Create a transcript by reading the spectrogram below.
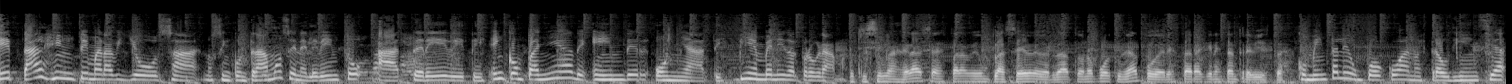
¿Qué tal gente maravillosa? Nos encontramos en el evento Atrévete en compañía de Ender Oñate. Bienvenido al programa. Muchísimas gracias, es para mí un placer, de verdad, toda una oportunidad poder estar aquí en esta entrevista. Coméntale un poco a nuestra audiencia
